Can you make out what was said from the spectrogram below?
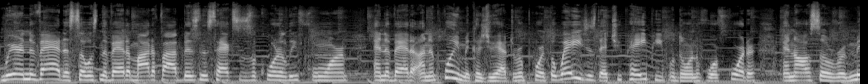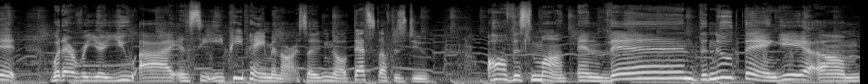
we're in Nevada, so it's Nevada Modified Business Taxes, a quarterly form, and Nevada Unemployment because you have to report the wages that you pay people during the fourth quarter and also remit whatever your UI and CEP payment are. So, you know, that stuff is due all this month. And then the new thing, yeah, um,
